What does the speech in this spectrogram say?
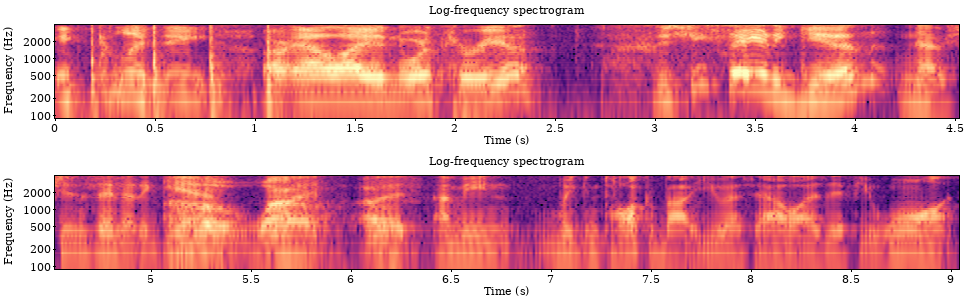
including our ally in North Korea. Did she say it again? No, she didn't say that again. Oh, wow. But, I but was- I mean, we can talk about U.S. allies if you want.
